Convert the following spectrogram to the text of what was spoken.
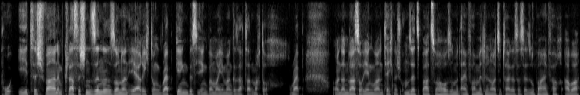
poetisch waren im klassischen Sinne, sondern eher Richtung Rap ging, bis irgendwann mal jemand gesagt hat, mach doch Rap. Und dann war es auch irgendwann technisch umsetzbar zu Hause mit einfachen Mitteln. Heutzutage ist das ja super einfach, aber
